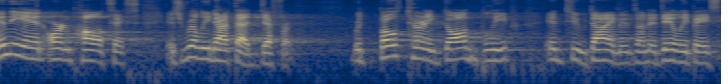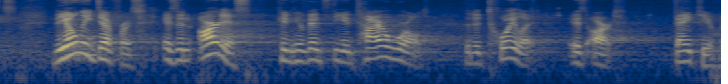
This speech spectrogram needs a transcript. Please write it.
In the end, art and politics is really not that different. We're both turning dog bleep into diamonds on a daily basis. The only difference is an artist can convince the entire world that a toilet is art. Thank you.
